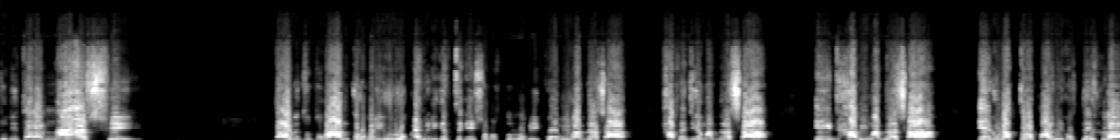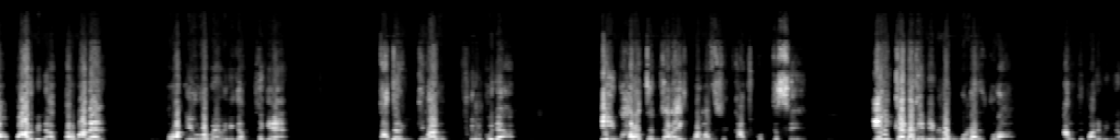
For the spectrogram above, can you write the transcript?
যদি তারা না আসে, তাহলে তো তোকে আনতে হবে ইউরোপ, আমেরিকার থেকে এই সমস্ত লোক। এই কমি মাদ্রাসা, হাফেজিয়া মাদ্রাসা, এই ঢাবি মাদ্রাসা এগুলা তোরা পারবি করতে? এগুলা পারবি না। তার মানে তোরা ইউরোপ আমেরিকার থেকে তাদের ডিমান্ড ফিল করিয়া এই ভারতের যারা বাংলাদেশে কাজ করতেছে, এই ক্যাটাগরির লোকগুলার তোরা আনতে পারবি না।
